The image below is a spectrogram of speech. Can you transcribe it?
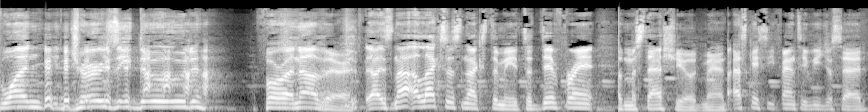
one Jersey dude for another. Uh, it's not Alexis next to me. It's a different mustachioed man. SKC Fan TV just said,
